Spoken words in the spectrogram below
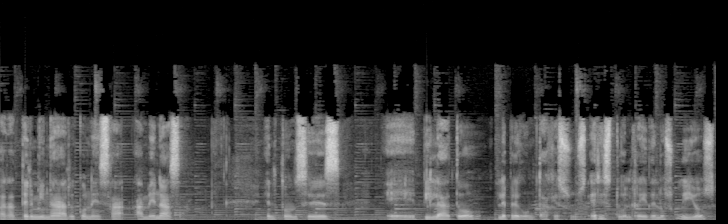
para terminar con esa amenaza. Entonces eh, Pilato le pregunta a Jesús, ¿eres tú el rey de los judíos?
